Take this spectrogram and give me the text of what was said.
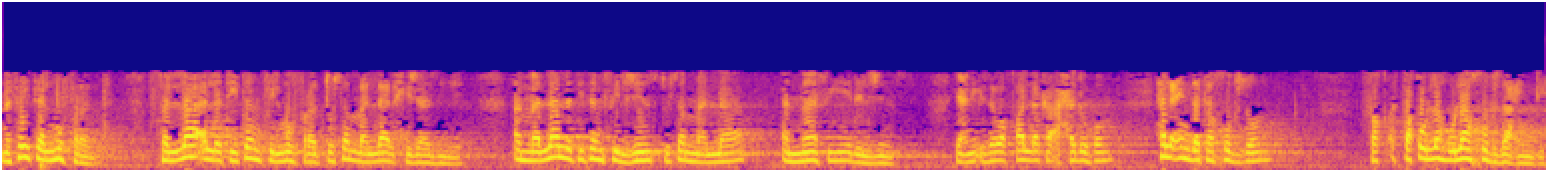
نفيت المفرد. فاللا التي تنفي المفرد تسمى اللا الحجازية. أما اللا التي تنفي الجنس تسمى اللا النافية للجنس. يعني إذا قال لك أحدهم هل عندك خبز؟ تقول له لا خبز عندي.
